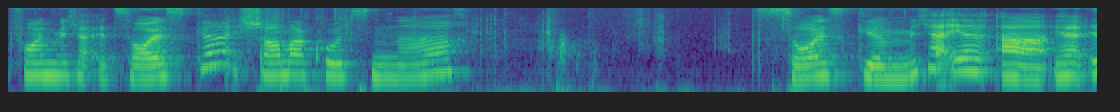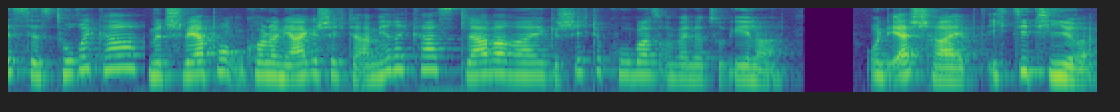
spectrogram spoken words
von Michael Zeuske. Ich schaue mal kurz nach. Zeuske Michael A. Ah, er ist Historiker mit Schwerpunkten Kolonialgeschichte Amerikas, Sklaverei, Geschichte Kubas und Venezuela. Und er schreibt, ich zitiere,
